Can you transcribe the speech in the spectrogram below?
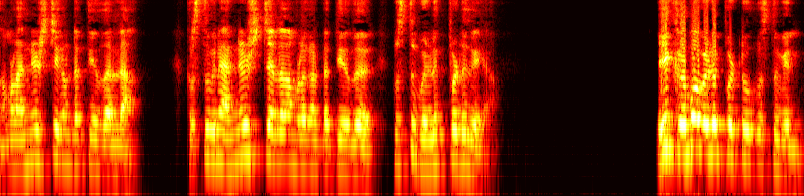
നമ്മൾ അന്വേഷിച്ച് കണ്ടെത്തിയതല്ല. ക്രിസ്തുവിനെ അന്വേഷിച്ചല്ല നമ്മൾ കണ്ടെത്തിയത്. ക്രിസ്തു വെളിപ്പെടുകയാണ്. ഈ കൃപ വെളിപ്പെട്ടു ക്രിസ്തുവിൽ.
